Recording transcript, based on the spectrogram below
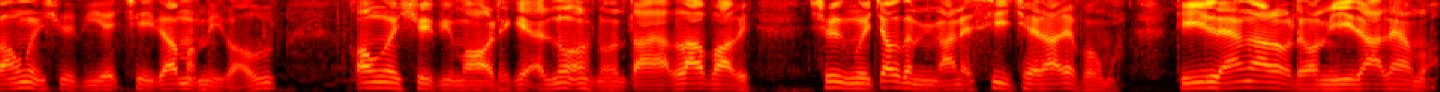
ကောင်းငင်ရွှေပြည်ရဲ့ခြေပြားမမိပါဘူး။ကောင်းငင်ရွှေပြည်မှာတော့တကယ်အလွန်အလွန်ตาလာပါပြီ။ရွှေငွေကြောက်သမီးများနဲ့စီချဲထားတဲ့ပုံမှာဒီလမ်းကတော့တော့မြေသားလမ်းပေါ့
